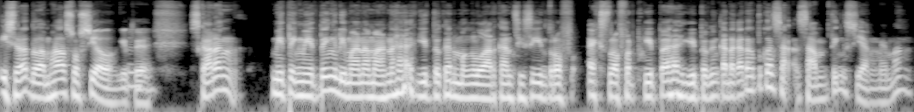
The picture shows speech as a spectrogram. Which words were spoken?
istirahat dalam hal sosial gitu ya. Hmm. Sekarang meeting-meeting di mana-mana gitu kan mengeluarkan sisi intro ekstrovert kita gitu kan. Kadang-kadang tuh kan something yang memang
